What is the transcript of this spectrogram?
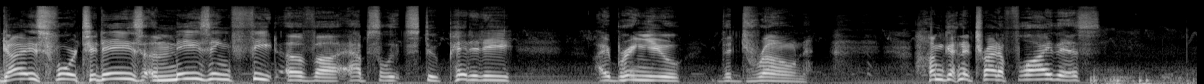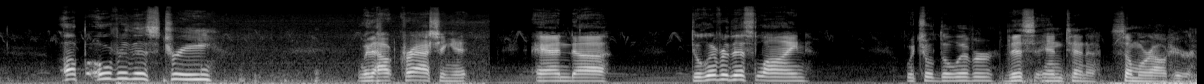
Guys, for today's amazing feat of uh, absolute stupidity, I bring you the drone. I'm gonna try to fly this up over this tree without crashing it and uh, deliver this line which will deliver this antenna somewhere out here.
